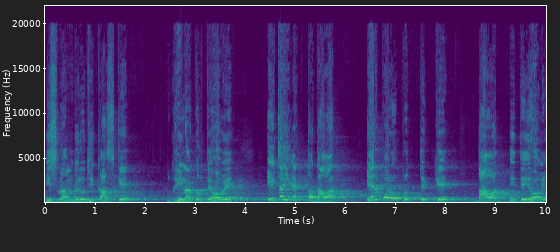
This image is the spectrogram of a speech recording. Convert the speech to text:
ইসলাম বিরোধী কাজকে ঘৃণা করতে হবে। এটাই একটা দাওয়াত। এরপরও প্রত্যেককে দাওয়াত দিতেই হবে।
